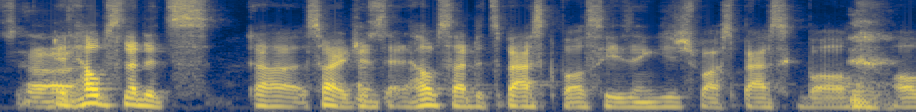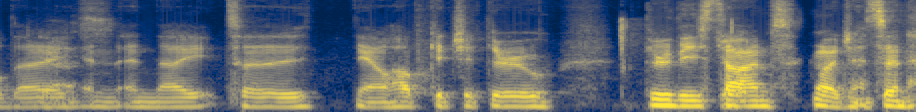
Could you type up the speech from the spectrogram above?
So, it helps that it's uh, sorry, Jensen. It helps that it's basketball season. You just watch basketball all day yes. and, and night to you know help get you through through these times. Go ahead, Jensen.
